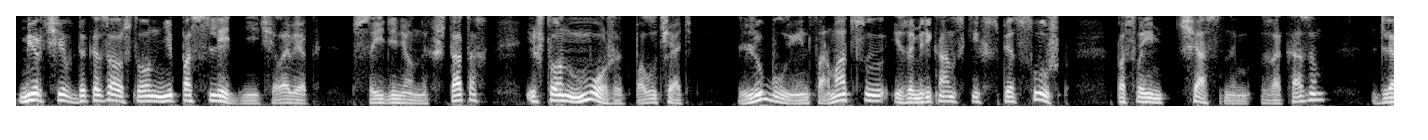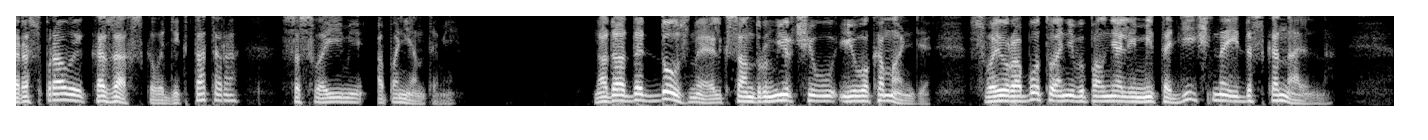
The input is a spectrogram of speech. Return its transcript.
Мирчев доказал, что он не последний человек в Соединенных Штатах и что он может получать любую информацию из американских спецслужб по своим частным заказам для расправы казахского диктатора со своими оппонентами. Надо отдать должное Александру Мирчеву и его команде. Свою работу они выполняли методично и досконально.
